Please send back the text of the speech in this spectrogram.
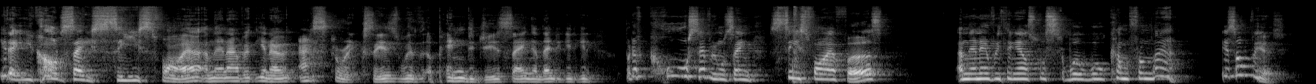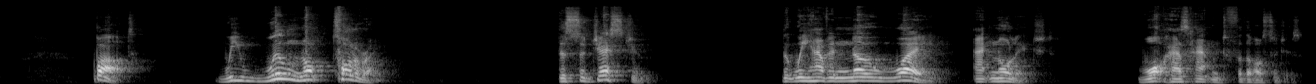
you know, you can't say ceasefire and then have it, you know, asterisks with appendages saying, and then you get, but of course everyone's saying ceasefire first, and then everything else will, will, will come from that. It's obvious. But we will not tolerate the suggestion that we have in no way acknowledged what has happened for the hostages.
